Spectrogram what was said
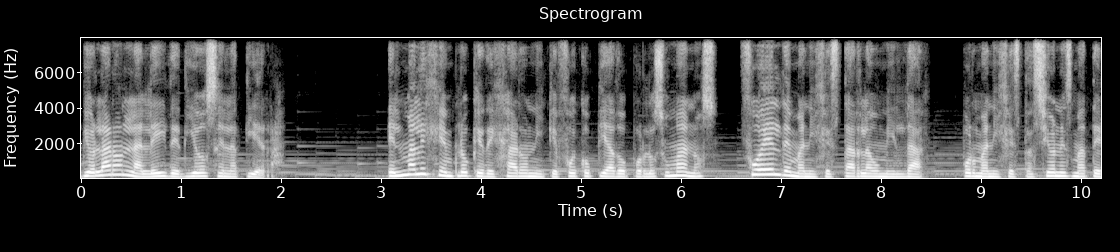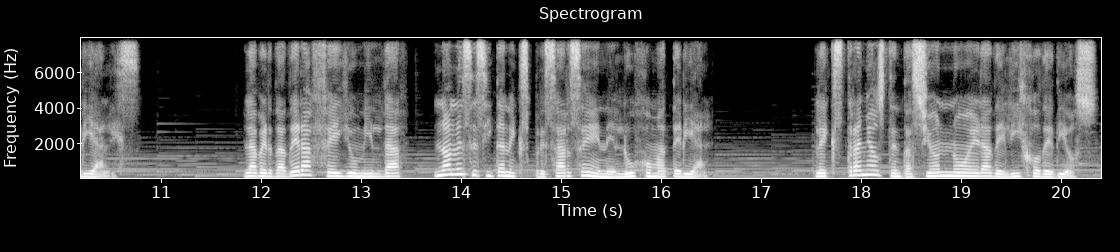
violaron la ley de Dios en la Tierra. El mal ejemplo que dejaron y que fue copiado por los humanos fue el de manifestar la humildad por manifestaciones materiales. La verdadera fe y humildad no necesitan expresarse en el lujo material. La extraña ostentación no era del Hijo de Dios.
